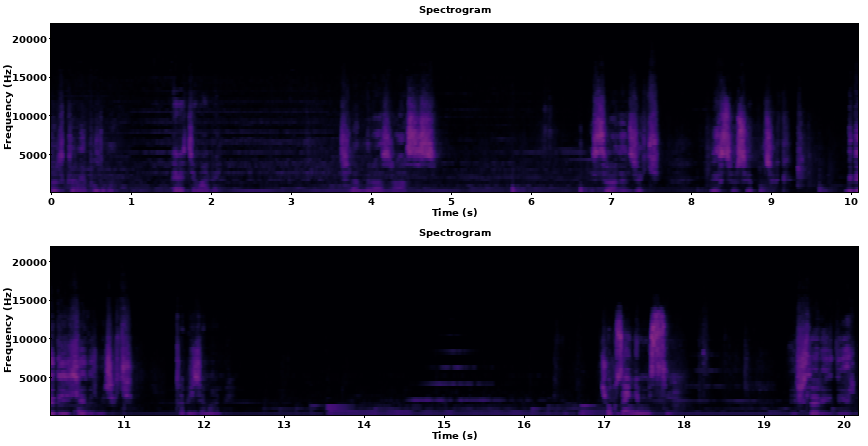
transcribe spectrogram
Söylediklerim yapıldı mı? Evet Cemal Bey. Çilem biraz rahatsız. İstirahat edecek. Ne istiyorsa yapılacak. Bir dediği iki edilmeyecek. Tabii Cemal Bey. Çok zenginmişsin. İşler iyi diyelim.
